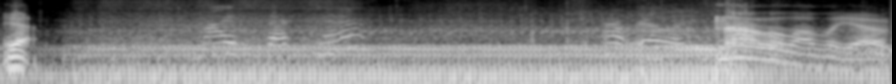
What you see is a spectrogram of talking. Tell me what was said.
Yeah. I stuck now? Not really. No, we'll level you out.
